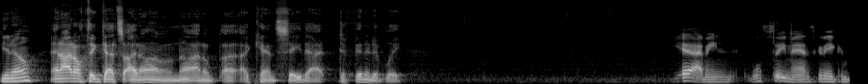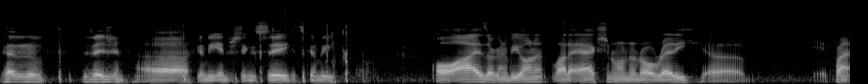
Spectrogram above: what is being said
You know, and I don't think that's I don't, I don't know I don't I, I can't say that definitively. Yeah, I mean, we'll see, man. It's gonna be a competitive division. Uh, gonna be interesting to see. It's gonna be all eyes are going to be on it. A lot of action on it already. Uh, I,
